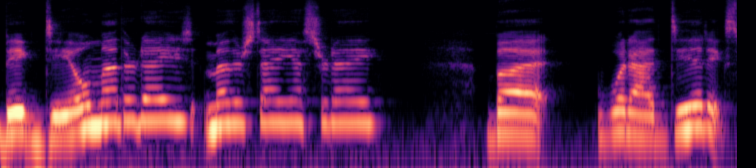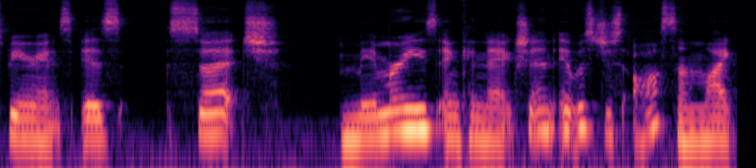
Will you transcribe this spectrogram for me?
big deal Mother Day Mother's Day yesterday, but what I did experience is such memories and connection. It was just awesome. Like,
